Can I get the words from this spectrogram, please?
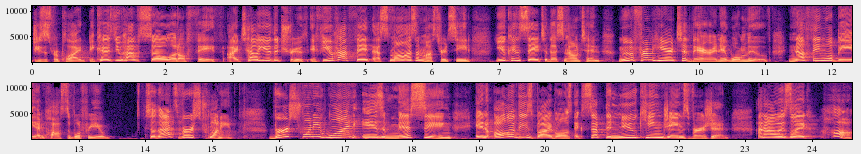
Jesus replied, Because you have so little faith. I tell you the truth. If you have faith as small as a mustard seed, you can say to this mountain, Move from here to there, and it will move. Nothing will be impossible for you. So that's verse 20. Verse 21 is missing in all of these Bibles except the New King James Version. And I was like, huh,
